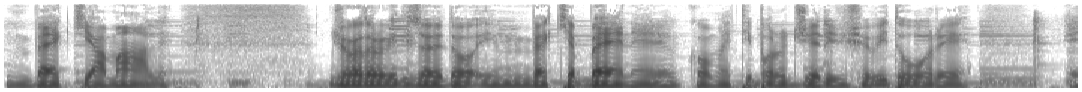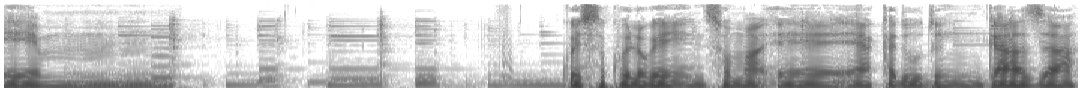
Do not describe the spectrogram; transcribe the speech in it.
invecchia male. Un giocatore che di solito invecchia bene come tipologia di ricevitore. E, ehm, questo è quello che insomma è, è accaduto in casa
